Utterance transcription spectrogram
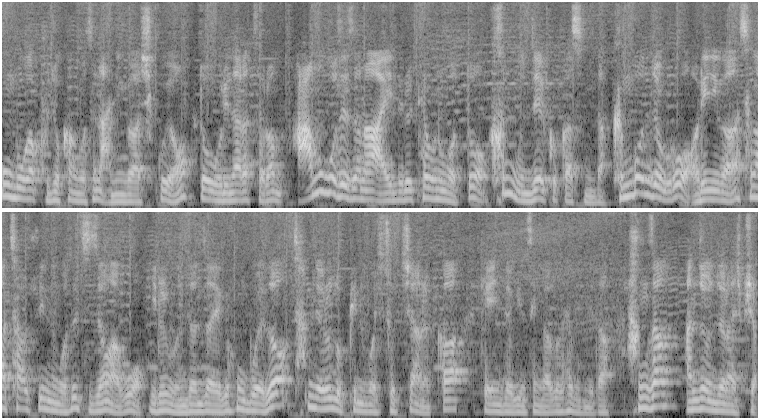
홍보가 부족한 것은 아닌가 싶고요. 또 우리나라처럼 아무 곳에서나 아이들을 태우는 것도 큰 문제일 것 같습니다. 근본적으로 어린이가 승하차 할 수 있는 것을 지정하고 이를 운전자에게 홍보해서 참여를 높이는 것이 좋지 않을까 개인적인 생각을 해봅니다. 항상 안전운전하십시오.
